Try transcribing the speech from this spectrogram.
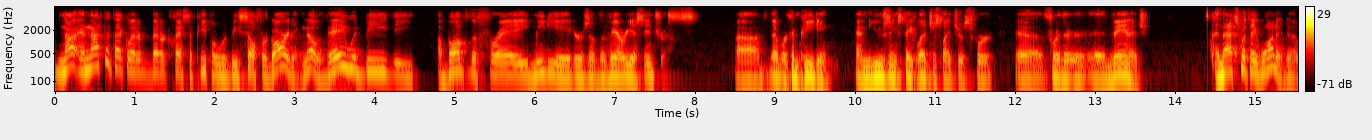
not and not that that better class of people would be self-regarding. No, they would be the above the fray mediators of the various interests uh, that were competing and using state legislatures for uh, for their advantage. And that's what they wanted. Uh,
